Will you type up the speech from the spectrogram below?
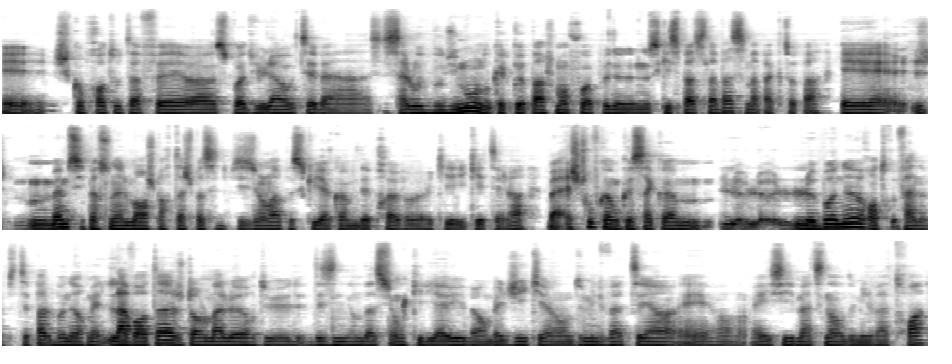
Et je comprends tout à fait euh, ce point de vue-là où tu sais ben c'est à l'autre bout du monde ou quelque part je m'en fous un peu de, de, ce qui se passe là-bas, ça m'impacte pas. Et même si personnellement je partage pas cette vision-là parce qu'il y a quand même des preuves euh, qui, qui étaient là, bah, je trouve quand même que ça comme le, le, bonheur entre, enfin c'était pas le bonheur, mais l'avantage dans le malheur du, des inondations qu'il y a eu bah, en Belgique en 2021 et, et, ici maintenant en 2023,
